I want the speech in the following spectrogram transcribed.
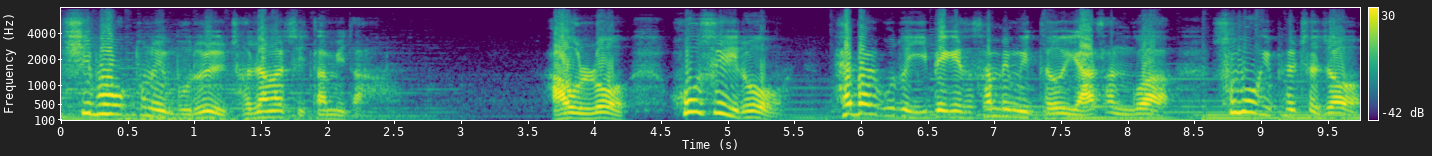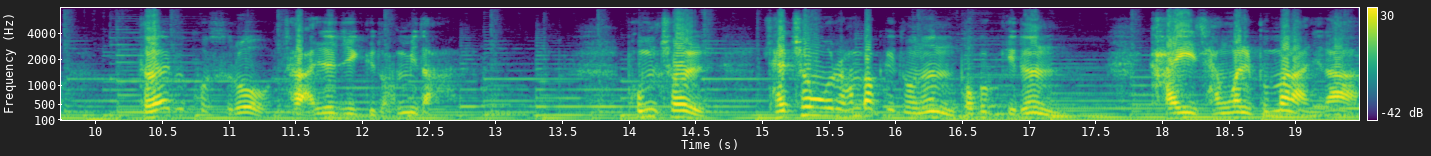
15억 톤의 물을 저장할 수 있답니다. 아울러 호수 위로 해발고도 200에서 300m의 야산과 수목이 펼쳐져 드라이브 코스로 잘 알려져 있기도 합니다. 봄철 대청호를 한 바퀴 도는 벚꽃길은 가히 장관일 뿐만 아니라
